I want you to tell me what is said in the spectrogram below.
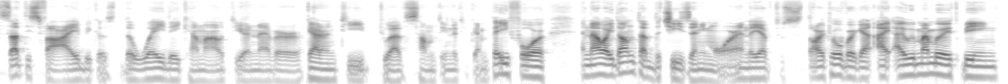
satisfy because the way they come out you're never guaranteed to have something that you can pay for and now I don't have the cheese anymore and I have to start over again I, I remember it being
